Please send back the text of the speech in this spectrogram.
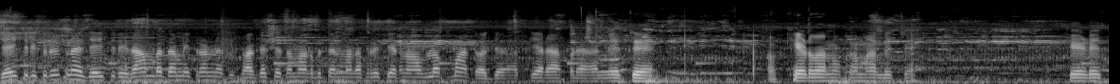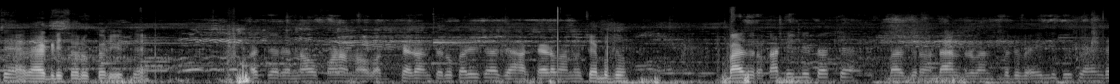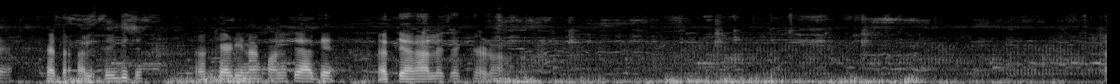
જય શ્રી કૃષ્ણ, જય શ્રી રામ બધા મિત્રોને. તો સ્વાગત છે તમારું બધાને મારા ફરીથી નવા બ્લોગમાં તો આજે અત્યારે આપણે હાલે છે ખેડવાનું કામ હાલે છે. ખેડે છે રાગડી શરૂ કર્યું છે. અત્યારે નવ પોણા નવ વાગે ખેડવાનું શરૂ કર્યું છે. જે આ ખેડવાનું છે બધું. બાજરો કાઢી લીધો છે. બાજરો દાંડરવાનું બધું વહી લીધું છે અને ખેતર ખાલી થઈ ગયું છે. ખેડી નાખવાનું છે આજે. અત્યારે હાલે છે ખેડવાનું.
